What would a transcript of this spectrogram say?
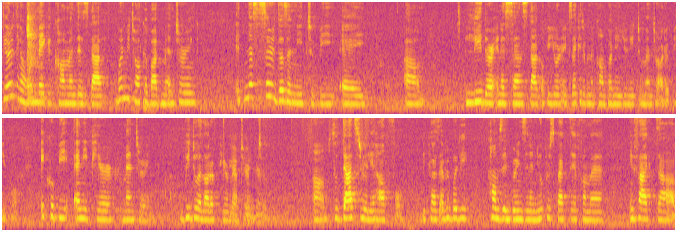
The other thing I want to make a comment is that when we talk about mentoring, it necessarily doesn't need to be a um, leader in a sense that okay you're an executive in a company you need to mentor other people. It could be any peer mentoring. We do a lot of peer yeah, mentoring peer, too. Um, so that's really helpful because everybody comes in brings in a new perspective from a in fact uh,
